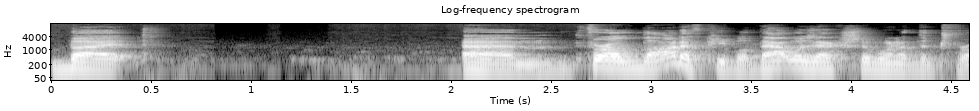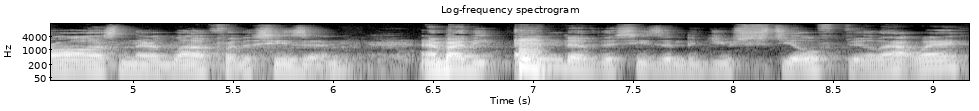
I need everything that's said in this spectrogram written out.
but um, for a lot of people, that was actually one of the draws in their love for the season. And by the end of the season, did you still feel that way?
